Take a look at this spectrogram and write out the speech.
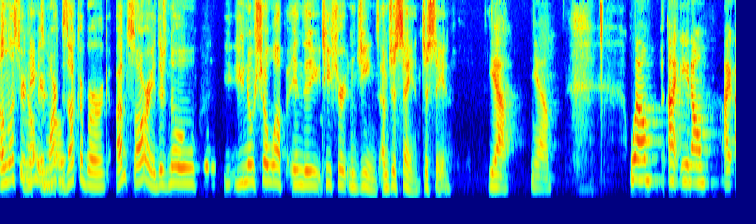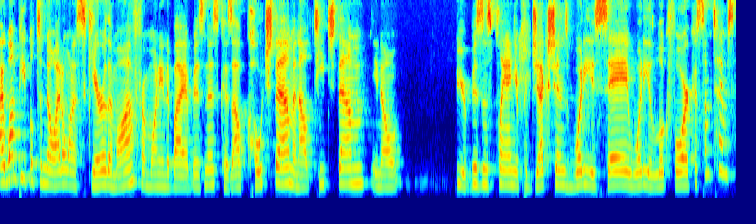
unless your No, name is Mark. Zuckerberg, I'm sorry. There's no, you, you know, show up in the t-shirt and jeans. I'm just saying, just saying. Yeah, yeah. Well, I, you know, I, I want people to know I don't want to scare them off from wanting to buy a business because I'll coach them and I'll teach them, you know, your business plan, your projections. What do you say? What do you look for? Because sometimes,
